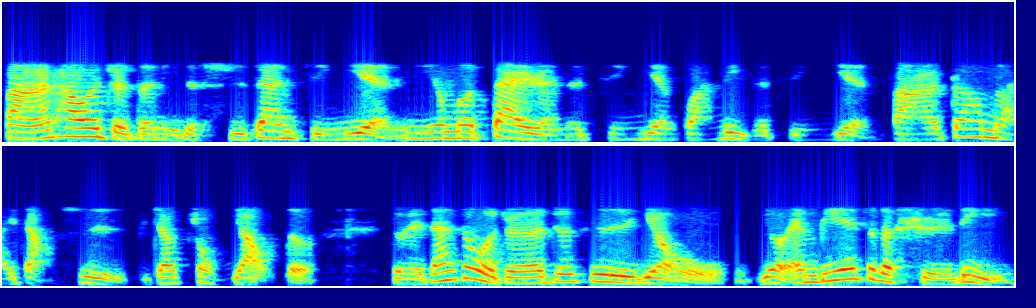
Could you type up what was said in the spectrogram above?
反而他会觉得你的实战经验，你有没有带人的经验、管理的经验，反而对他们来讲是比较重要的。对，但是我觉得就是有有 MBA 这个学历，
